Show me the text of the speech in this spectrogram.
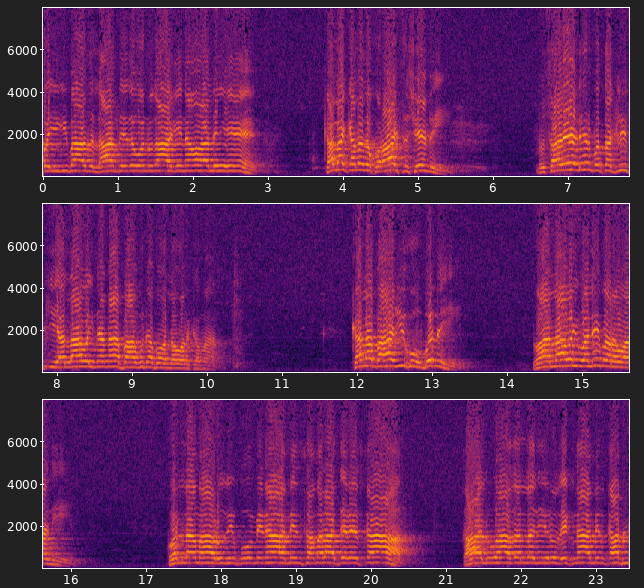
بېږي بعد لاندې د ونو داګې نه والي کله کله د خوراک څه شي نه نو سړی ډیر په تکلیف کې الله وای نه نه باغونه به الله ورکما کله باغی خو بنی نو الله وای ولی بروانی کلما رزقوا منها من ثمرات رزقا قالوا هذا الذي رزقنا من قبل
